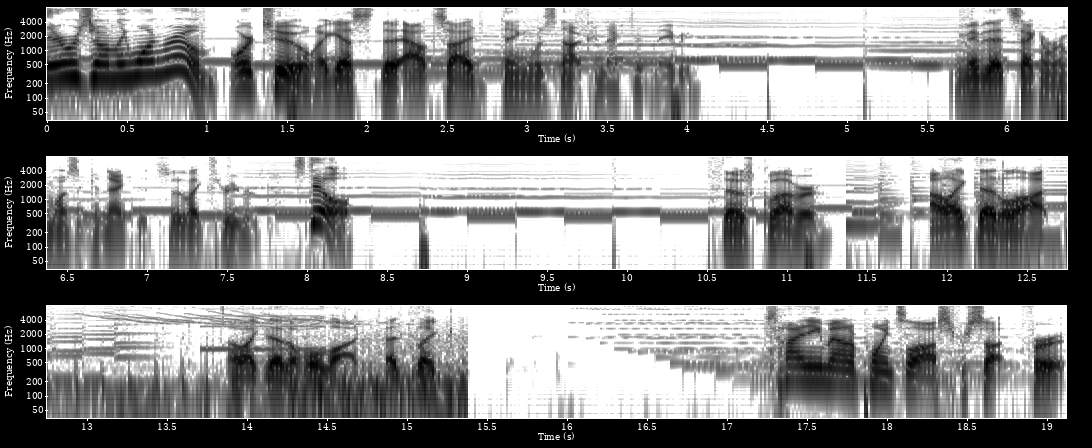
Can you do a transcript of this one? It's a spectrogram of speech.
There was only one room. Or two. I guess the outside thing was not connected, maybe. And maybe that second room wasn't connected. So like three rooms. Still. That was clever. I like that a lot. I like that a whole lot. That, like tiny amount of points lost for so for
